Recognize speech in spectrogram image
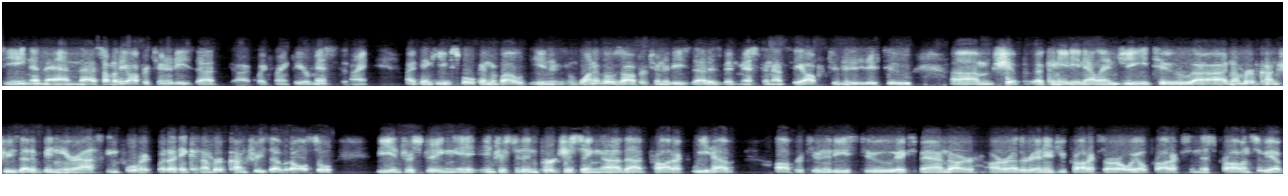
seeing and, and uh, some of the opportunities that, uh, quite frankly, are missed. And I, I think you've spoken about you know, one of those opportunities that has been missed, and that's the opportunity to um, ship a Canadian LNG to uh, a number of countries that have been here asking for it, but I think a number of countries that would also be interesting interested in purchasing uh, that product. We have opportunities to expand our, our other energy products, our oil products in this province. So we have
